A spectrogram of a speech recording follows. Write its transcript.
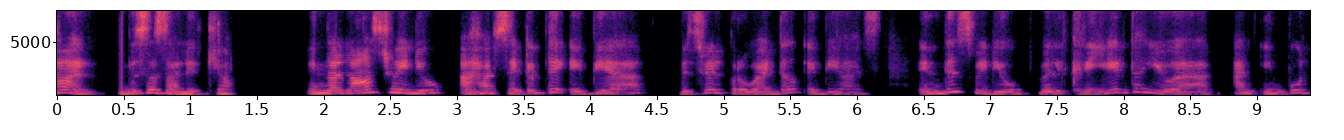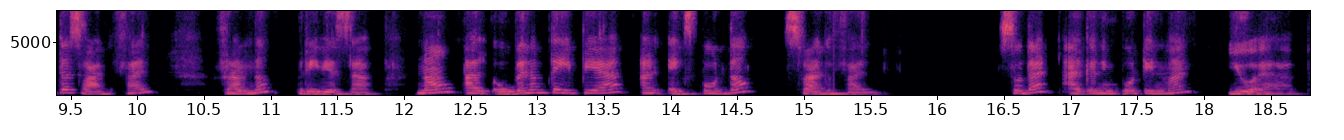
Hi, this is Alikya. In the last video, I have set up the API app which will provide the APIs. In this video, we'll create the UI app and import the Swagger file from the previous app. Now I'll open up the API app and export the Swagger file so that I can import in my UI app.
